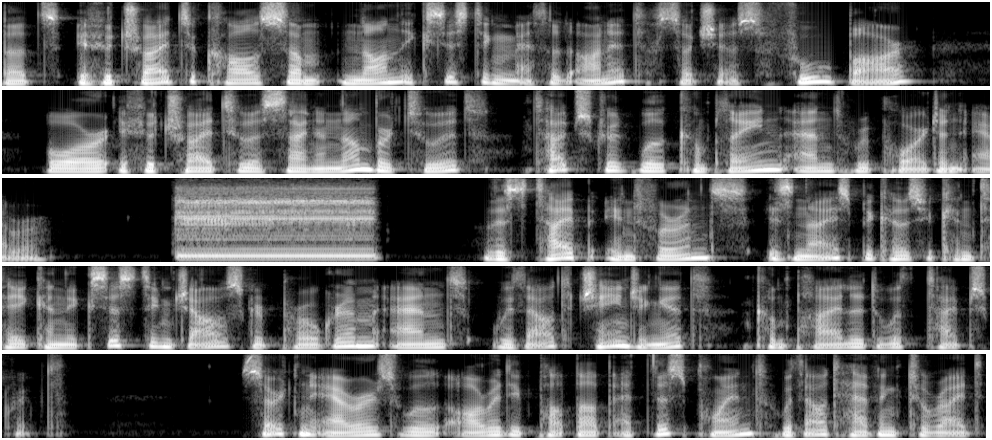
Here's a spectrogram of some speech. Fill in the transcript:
But if you try to call some non-existing method on it, such as foobar, or if you try to assign a number to it, TypeScript will complain and report an error. This type inference is nice because you can take an existing JavaScript program and, without changing it, compile it with TypeScript. Certain errors will already pop up at this point without having to write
